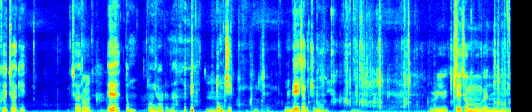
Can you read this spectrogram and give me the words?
그 저기 저 똥? 예, 똥 똥이라 그러나? 음, 똥집. 똥채. 내장 주머니. 우리 개 전문가님이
